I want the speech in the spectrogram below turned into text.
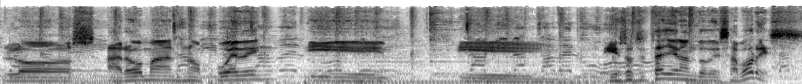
los aromas nos pueden y, y, y eso se está llenando de sabores.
